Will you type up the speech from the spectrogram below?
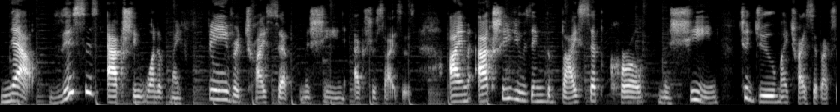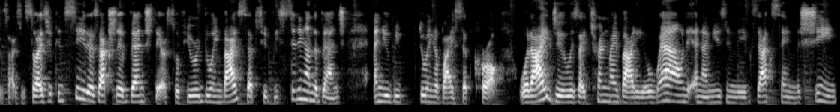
Now, this is actually one of my favorite tricep machine exercises. I'm actually using the bicep curl machine to do my tricep exercises. So as you can see, there's actually a bench there. So if you were doing biceps, you'd be sitting on the bench and you'd be doing a bicep curl. What I do is I turn my body around and I'm using the exact same machine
